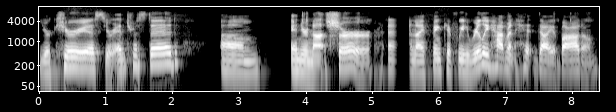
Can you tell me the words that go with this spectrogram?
you're curious, you're interested, um, and you're not sure. And, and I think if we really haven't hit diet bottom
